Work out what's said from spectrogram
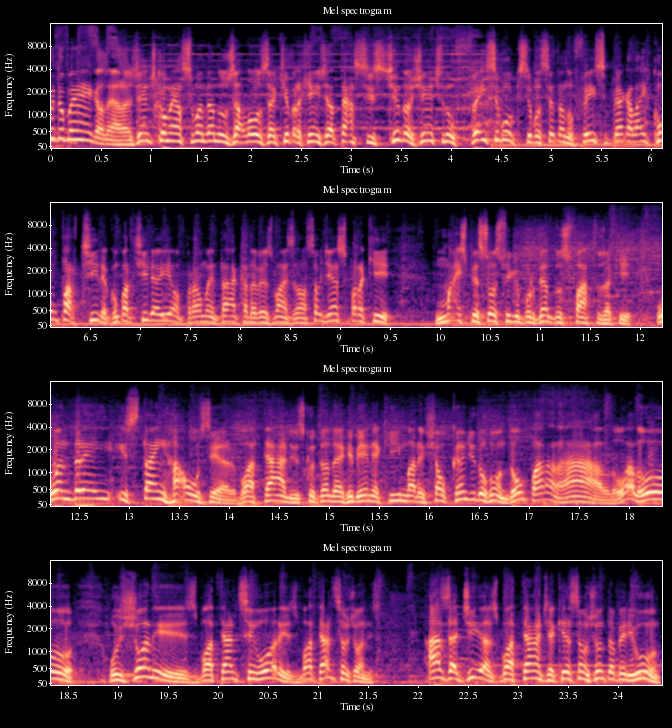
Muito bem, galera. A gente começa mandando os alôs aqui para quem já está assistindo a gente no Facebook. Se você está no Face, pega lá e compartilha. Compartilha aí, ó, para aumentar cada vez mais a nossa audiência, para que mais pessoas fiquem por dentro dos fatos aqui. O Andrei Steinhauser, boa tarde, escutando a RBN aqui em Marechal Cândido Rondon, Paraná. Alô, alô. O Jones, boa tarde, senhores. Boa tarde, seu Jones. Asa Dias, boa tarde, aqui é São João Taperiú.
